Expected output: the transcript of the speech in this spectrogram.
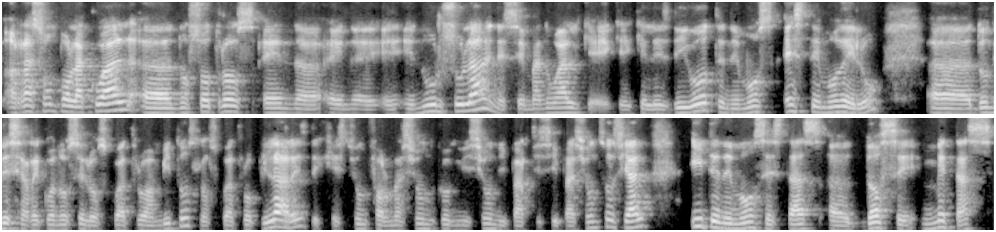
razón por la cual uh, nosotros en, uh, en, en, Úrsula, en ese manual que, que, les digo, tenemos este modelo donde se reconoce los cuatro ámbitos, los cuatro pilares de gestión, formación, cognición y participación social, y tenemos estas 12 metas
